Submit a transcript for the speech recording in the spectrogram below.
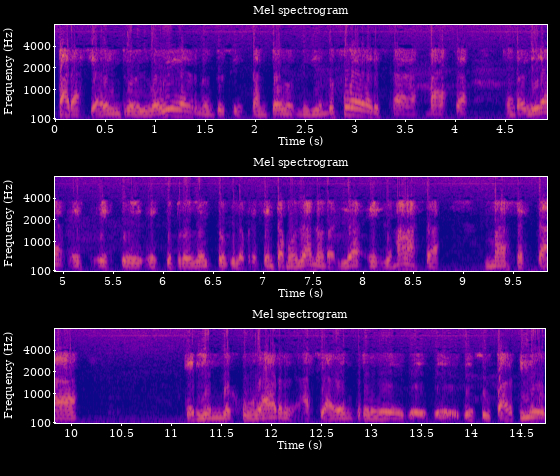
para hacia adentro del gobierno, entonces están todos midiendo fuerzas, masa. En realidad, este, este proyecto que lo presenta Moyano en realidad es de masa. Masa está queriendo jugar hacia adentro de, su partido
